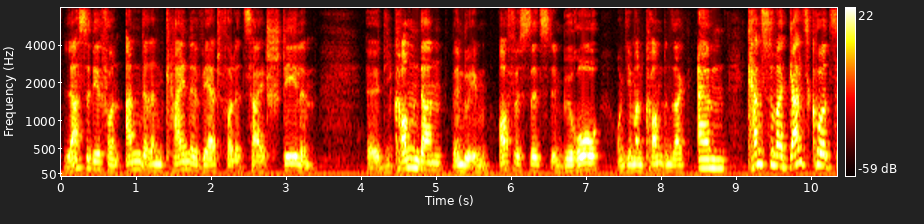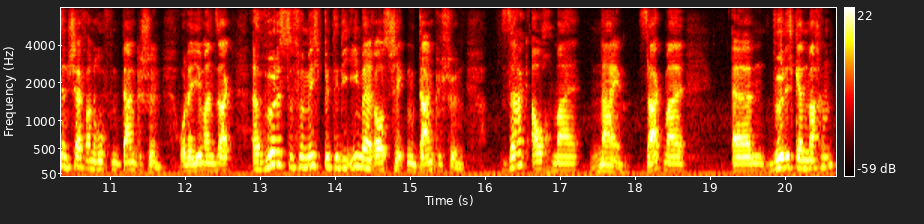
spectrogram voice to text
Lasse dir von anderen keine wertvolle Zeit stehlen. Äh, die kommen dann, wenn du im Office sitzt, im Büro und jemand kommt und sagt, ähm, kannst du mal ganz kurz den Chef anrufen? Dankeschön. Oder jemand sagt, äh, würdest du für mich bitte die E-Mail rausschicken? Dankeschön. Sag auch mal nein. Sag mal, ähm, würde ich gern machen.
